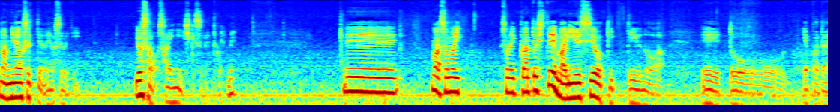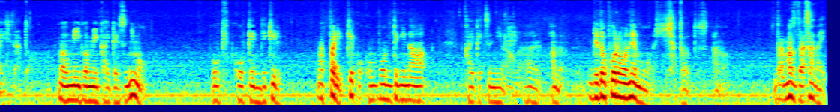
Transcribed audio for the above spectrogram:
まあ、見直すっていうのは要するに良さを再認識するってことね。で、まあ、そのその一環として、まあ、リユース容器っていうのはえっ、とやっぱ大事だと、まあ、海ゴミ解決にも大きく貢献できる、やっぱり結構根本的な解決にはまああの出どころをねもうシャットアウトあのまず出さないっ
